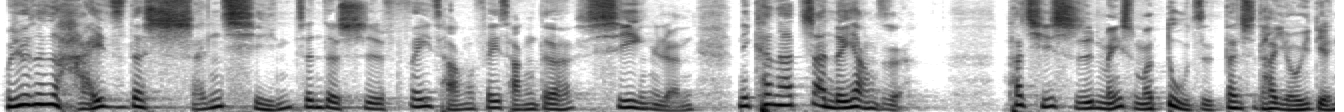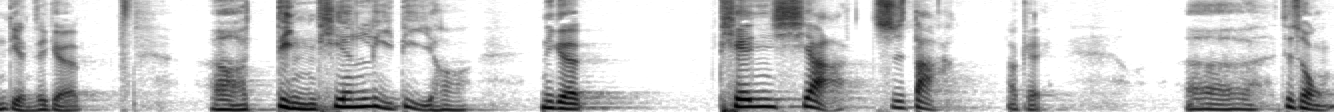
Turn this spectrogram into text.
我觉得那个孩子的神情真的是非常非常的吸引人。你看他站的样子，他其实没什么肚子，但是他有一点点这个。啊，顶天立地哈，那个天下之大，OK，呃，这种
